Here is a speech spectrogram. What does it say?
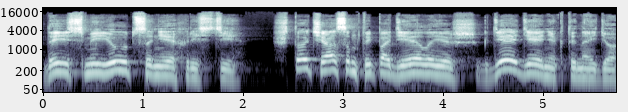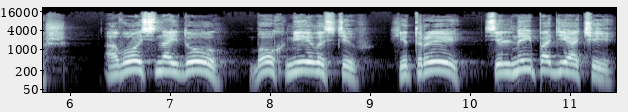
да и смеются нехристи. Что часом ты поделаешь, где денег ты найдешь? Авось найду, Бог милостив, хитры, сильны подьячие,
